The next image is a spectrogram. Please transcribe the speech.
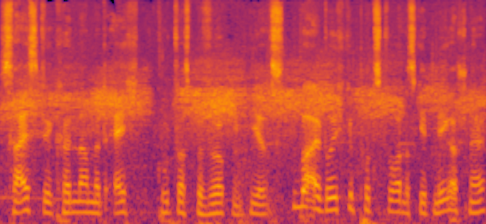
Das heißt, wir können damit echt gut was bewirken. Hier ist überall durchgeputzt worden, das geht mega schnell.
